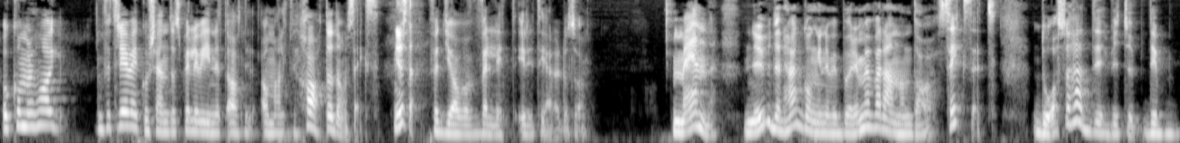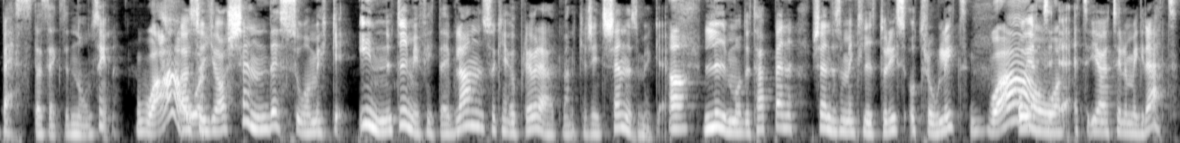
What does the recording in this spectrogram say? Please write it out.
Och kommer ihåg, för tre veckor sedan då spelade vi in ett avsnitt om allt vi hatade om sex. Just det. För att jag var väldigt irriterad och så. Men nu den här gången när vi börjar med varannan dag sexet, då så hade vi typ det bästa sexet någonsin. Wow! Alltså jag kände så mycket inuti min fitta. Ibland så kan jag uppleva det här att man kanske inte känner så mycket. Ja. Livmodertappen kändes som en klitoris, otroligt. wow! Och jag, t- jag till och med grät.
